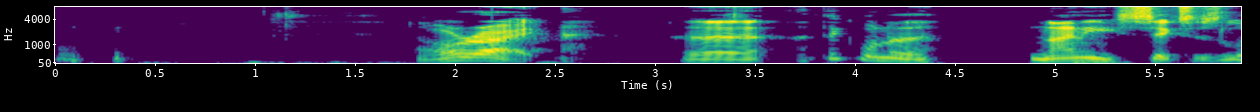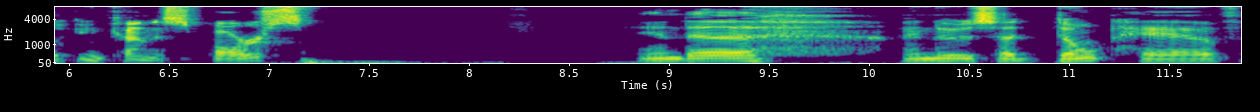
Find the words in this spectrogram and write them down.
All right. Uh, I think one of 96 is looking kind of sparse. And uh, I notice I don't have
